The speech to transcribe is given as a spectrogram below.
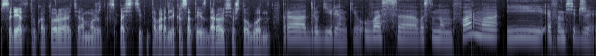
средству, которое тебя может спасти, товары для красоты и здоровья, все что угодно. Про другие рынки. У вас э, в основном фарма и FMCG.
